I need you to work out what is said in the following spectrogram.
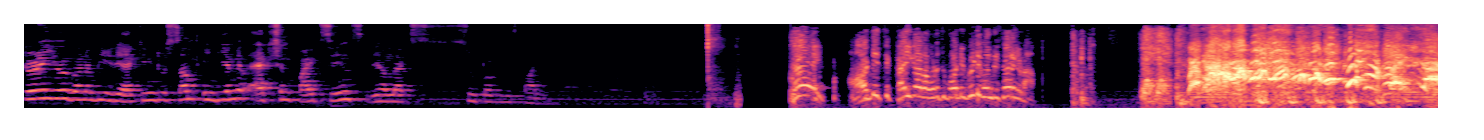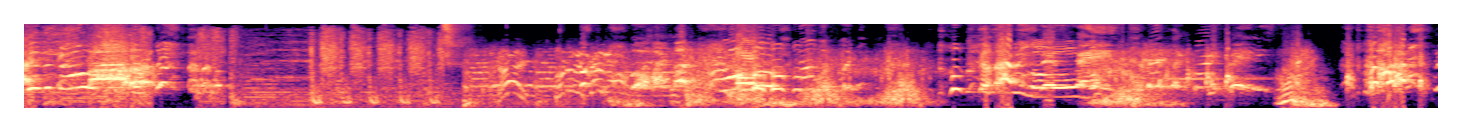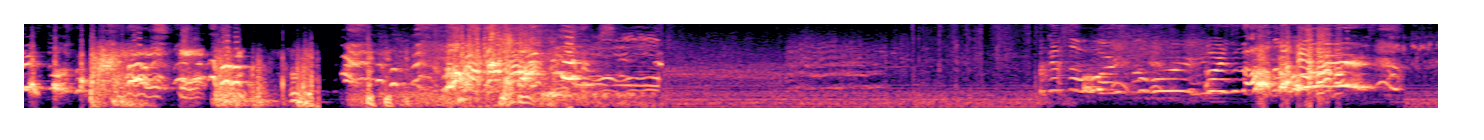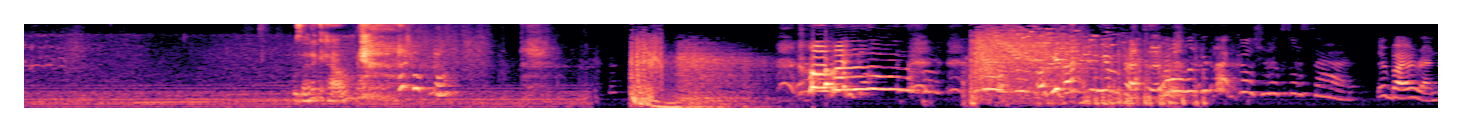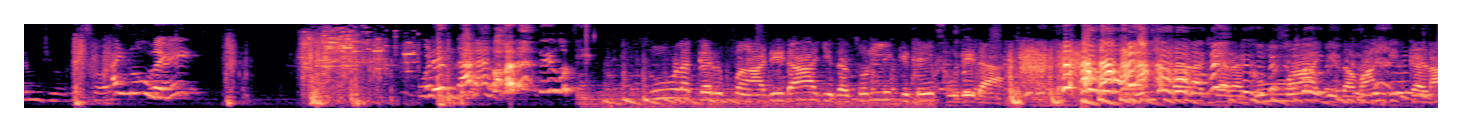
Today you're gonna be reacting to some Indian action fight scenes. They are like superbly funny. ஏய் அடிச்சு கை கால உடைச்சு போட்டு வீட்டுக்கு வந்து சேருங்கடா ஏய், தொடர்ந்து சேருடா. Look Was that a cow? I don't know. Oh my god. Okay, that's pretty impressive. Oh, look at that girl. She looks so sad. They're by a random jewelry store. I know, Like, right? What is that? they look. சூளக்கருப்பு அடிடா இத சொல்லிக்கிட்டே புடிடா கர கும்மா இத வாங்கிக்கடா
